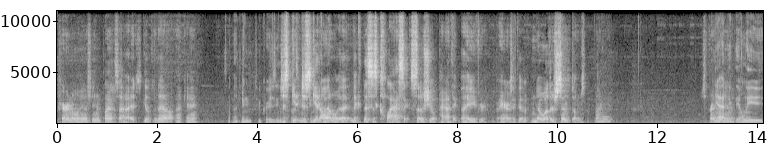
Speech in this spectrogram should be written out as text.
paranoia, seen plant size, guilt and doubt. Okay, So nothing too crazy. just get just get on with it. Like this is classic sociopathic behavior. Harris like that, no other symptoms. All right. Yeah, I think the only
